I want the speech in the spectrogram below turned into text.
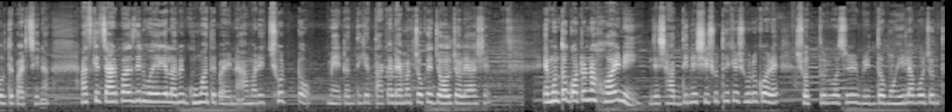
বলতে পারছি না। আজকে চার পাঁচ দিন হয়ে গেল, আমি ঘুমাতে পারি না। আমার এই ছোট্ট মেয়েটার দিকে তাকালে আমার চোখে জল চলে আসে। এমন তো ঘটনা হয়নি যে সাত দিনের শিশু থেকে শুরু করে সত্তর বছরের বৃদ্ধ মহিলা পর্যন্ত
